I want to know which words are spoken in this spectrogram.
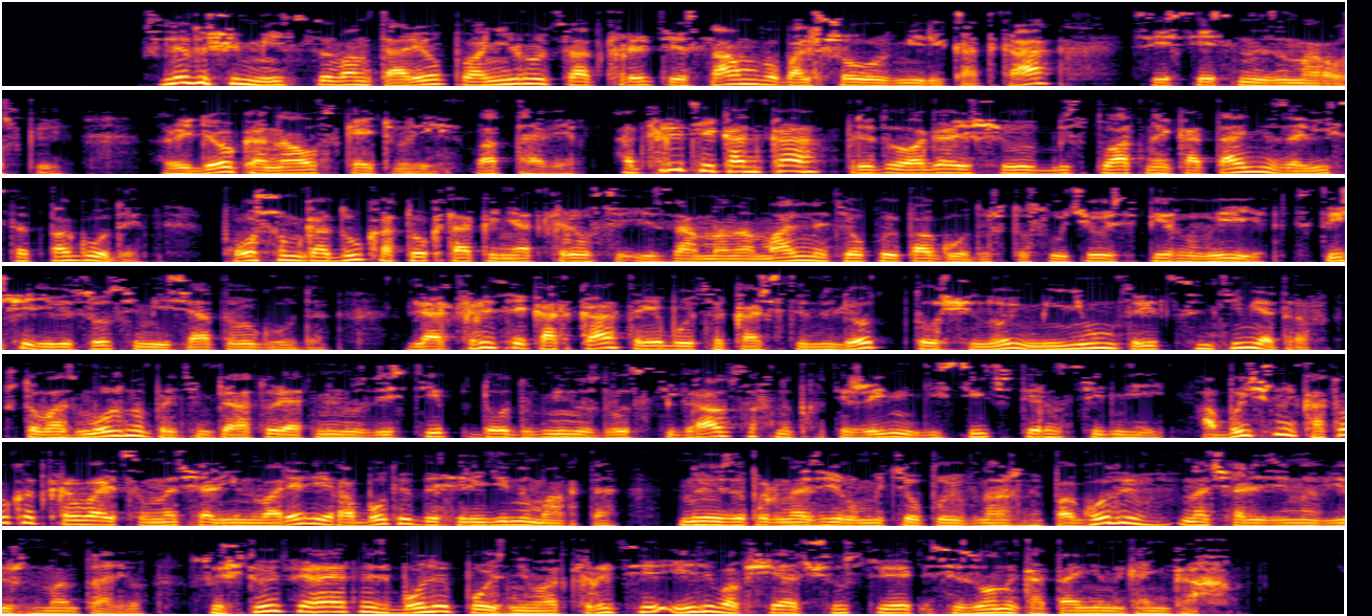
В следующем месяце в Онтарио планируется открытие самого большого в мире катка с естественной заморозкой – радиоканал Скейтвей в Оттаве. Открытие катка, предлагающего бесплатное катание, зависит от погоды. В прошлом году каток так и не открылся из-за аномально теплой погоды, что случилось впервые с 1970 года. Для открытия катка требуется качественный лед толщиной минимум 30 сантиметров, что возможно при температуре от минус 10 до минус 20 градусов на протяжении 10-14 дней. Обычно каток открывается в начале января и работает до середины марта, но из-за прогнозируемой теплой влажной погоды в начале зимы в Южном Онтарио существует вероятность более позднего открытия или вообще отсутствия сезона катания на коньках.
